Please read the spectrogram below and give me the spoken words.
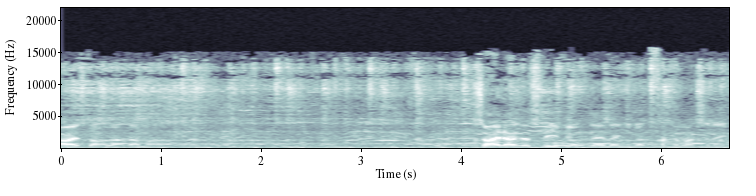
got So I don't just leave you up there then, you got to fucking name?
